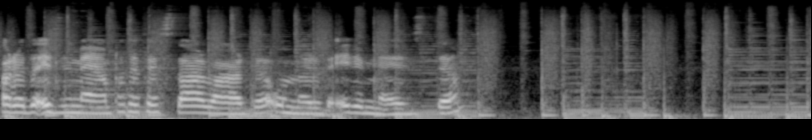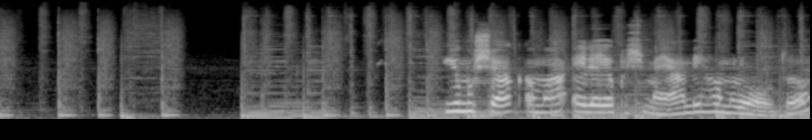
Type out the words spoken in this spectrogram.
Arada ezilmeyen patatesler vardı. Onları da elimle ezdim. Yumuşak ama ele yapışmayan bir hamur oldu.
